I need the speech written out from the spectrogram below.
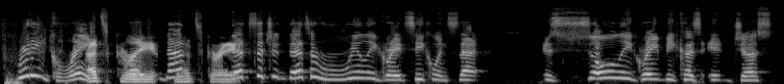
pretty great. that's great that- that's great That's such a that's a really great sequence that is solely great because it just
